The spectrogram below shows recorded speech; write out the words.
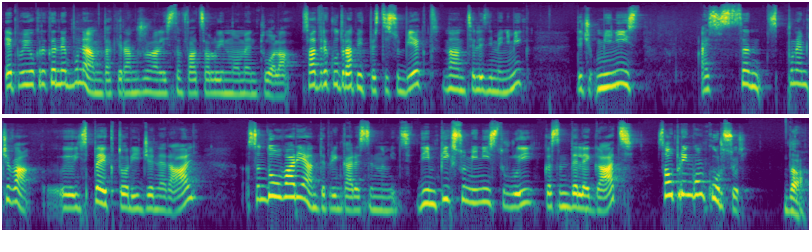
E, păi eu cred că nebuneam dacă eram jurnalist în fața lui în momentul ăla. S-a trecut rapid peste subiect, n-a înțeles nimeni nimic. Deci, ministru, hai să spunem ceva, inspectorii generali, sunt două variante prin care sunt numiți. Din pixul ministrului, că sunt delegați, sau prin concursuri. Da.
